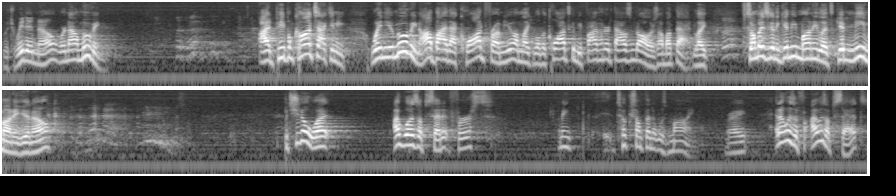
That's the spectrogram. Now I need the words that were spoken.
which we didn't know, we're now moving. I had people contacting me. When you're moving, I'll buy that quad from you. I'm like, well, the quad's going to be $500,000. How about that? Like, if somebody's going to give me money, let's give me money, you know? But you know what? I was upset at first. I mean, it took something that was mine, right? And I was, I was upset.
